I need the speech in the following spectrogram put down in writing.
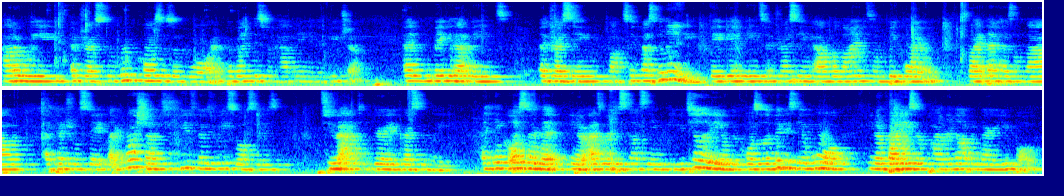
how do we address the root causes of war and prevent this from happening in the future. And maybe that means addressing toxic masculinity. Maybe it means addressing our reliance on big oil, right? That has allowed a petrol state like Russia to use those resources to act very aggressively. I think also that, you know, as we're discussing the utility or the causal efficacy of war, you know, bodies are piling up in Mariupol,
